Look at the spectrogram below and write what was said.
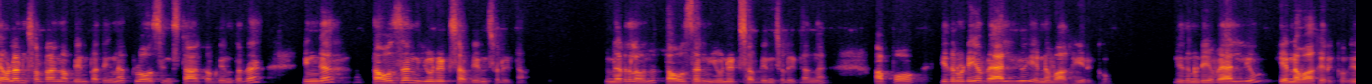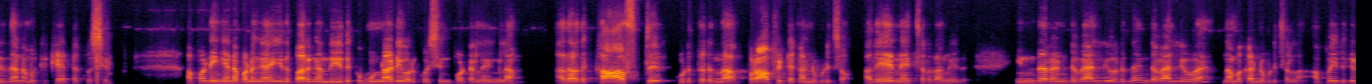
எவ்வளோன்னு சொல்கிறாங்க அப்படின்னு பார்த்தீங்கன்னா க்ளோசிங் ஸ்டாக் அப்படின்றத இங்கே தௌசண்ட் யூனிட்ஸ் அப்படின்னு சொல்லிட்டான். இந்த இடத்துல வந்து தௌசண்ட் யூனிட்ஸ் அப்படின்னு சொல்லிட்டாங்க. அப்போது இதனுடைய வேல்யூ என்னவாக இருக்கும்? இதனுடைய வேல்யூ என்னவாக இருக்கும்? இதுதான் நமக்கு கேட்ட கொஸ்டின் அப்போ நீங்கள் என்ன பண்ணுங்க? இது பாருங்க அந்த இதுக்கு முன்னாடி ஒரு கொஸ்டின் போட்டேன் இல்லைங்களா? அதாவது காஸ்ட் கொடுத்துருந்தா ப்ராஃபிட்டை கண்டுபிடிச்சோம். அதே நேச்சர் தாங்க இது. இந்த ரெண்டு வேல்யூ இருந்தால் இந்த வேல்யூவை நம்ம கண்டுபிடிச்சிடலாம். அப்போ இதுக்கு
